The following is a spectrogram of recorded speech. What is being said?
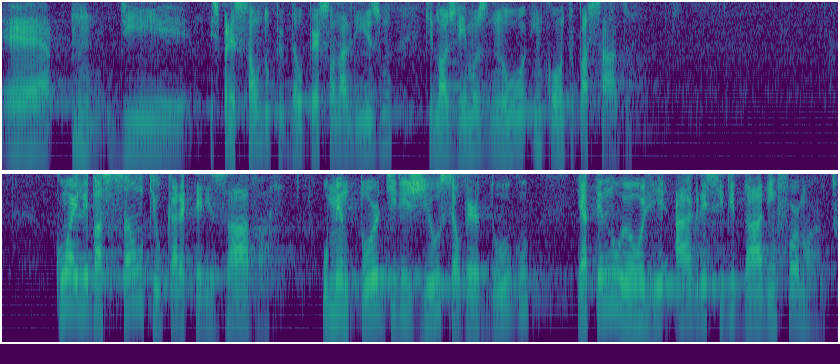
é, de expressão do, do personalismo que nós vimos no encontro passado. Com a elevação que o caracterizava, o mentor dirigiu-se ao verdugo e atenuou-lhe a agressividade, informando:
